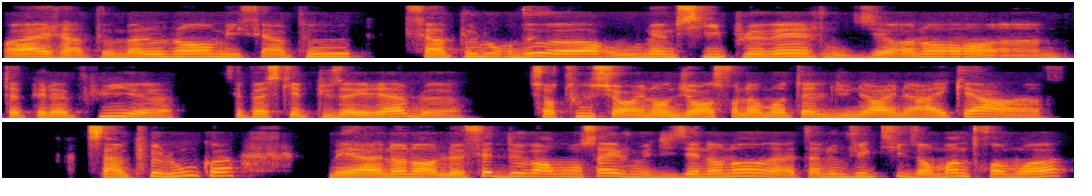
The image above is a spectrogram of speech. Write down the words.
ouais j'ai un peu mal aux jambes, il fait un peu fait un peu lourd dehors, ou même s'il pleuvait, je me disais oh non, euh, taper la pluie, euh, c'est pas ce qui est le plus agréable, surtout sur une endurance fondamentale d'une heure, une heure et quart, c'est un peu long quoi. Mais non non, le fait de voir mon sac, je me disais non non, t'as un objectif dans moins de trois mois.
